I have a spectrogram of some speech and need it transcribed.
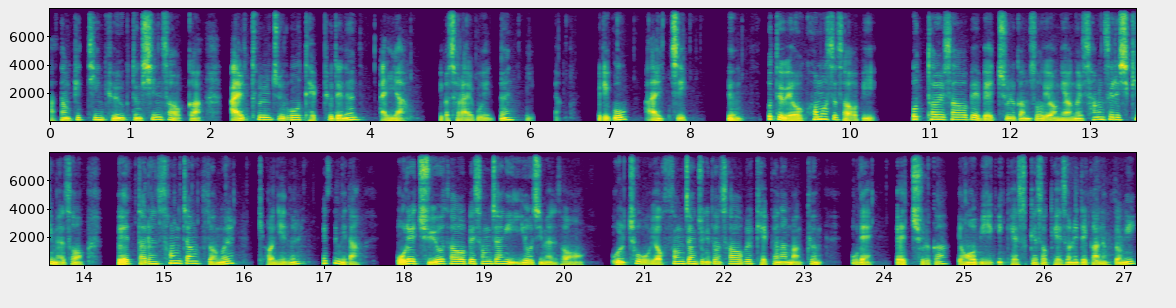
가상 피팅, 교육 등 신사업과 알툴주로 대표되는 알약, 우리가 잘 알고 있는 그리고 알집 등 소프트웨어 커머스 사업이 포털 사업의 매출 감소 영향을 상쇄를 시키면서 그에 따른 성장성을 견인을 했습니다. 올해 주요 사업의 성장이 이어지면서 올 초 역성장 중이던 사업을 개편한 만큼 올해 매출과 영업이익이 계속해서 개선이 될 가능성이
